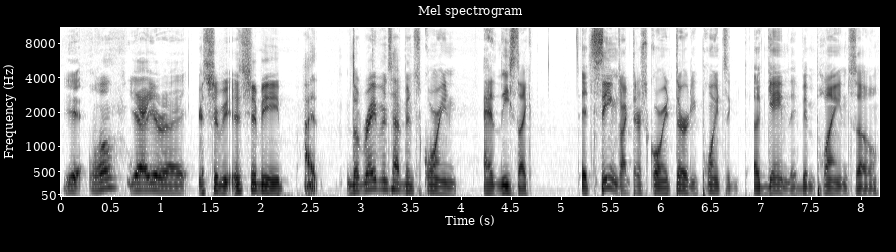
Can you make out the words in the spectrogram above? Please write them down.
Yeah. Well, yeah, you're right. It should be. It should be. I, the Ravens have been scoring at least like. It seems like they're scoring 30 points a, a game they've been playing. So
